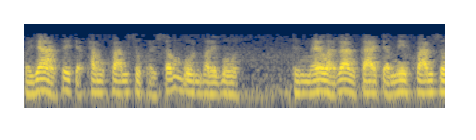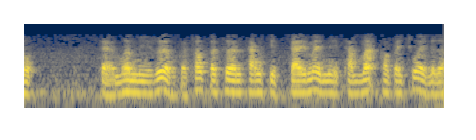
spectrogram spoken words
ก็ยากที่จะทำความสุขให้สมบูรณ์บริบูรณ์ ถึงแม้ว่าร่างกายจะมีความสุข แต่เมื่อมีเรื่องกระทบกระเทือนทางจิตใจไม่มีธรรมะเข้าไปช่วยเหลือ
